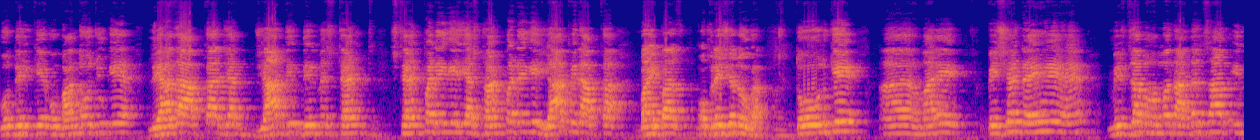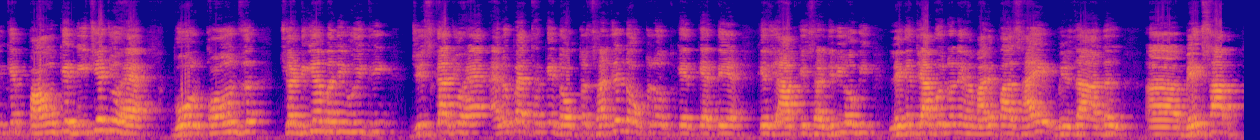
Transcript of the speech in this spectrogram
वो दिल के वो बंद हो चुके हैं। लिहाजा आपका या दिल, दिल में स्टैंड स्टैंड पड़ेंगे या स्टंट पड़ेंगे या फिर आपका बाईपास ऑपरेशन होगा। तो उनके आ, हमारे पेशेंट रहे हैं मिर्ज़ा मोहम्मद आदल साहब। इनके पाओ के नीचे जो है वो कौन चंडियाँ बनी हुई थी। जिसका जो है एलोपैथर के डॉक्टर, सर्जन डॉक्टर कहते हैं कि आपकी सर्जरी होगी। लेकिन जब उन्होंने हमारे पास आए, मिर्ज़ा आदल बेग साहब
